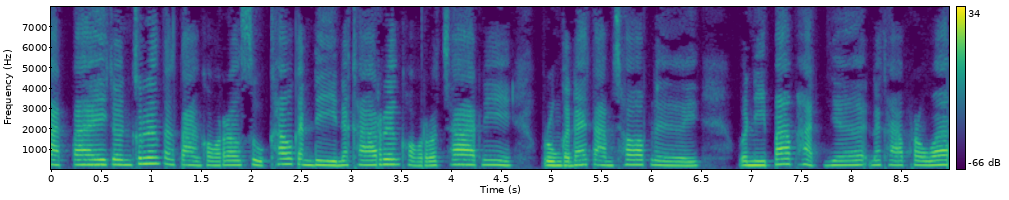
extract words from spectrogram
ผัดไปจนเครื่องต่างๆ ของเราสุกเข้ากันดีนะคะ เรื่องของรสชาตินี่ปรุงกันได้ตามชอบเลย วันนี้ป้าผัดเยอะนะคะ เพราะว่า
